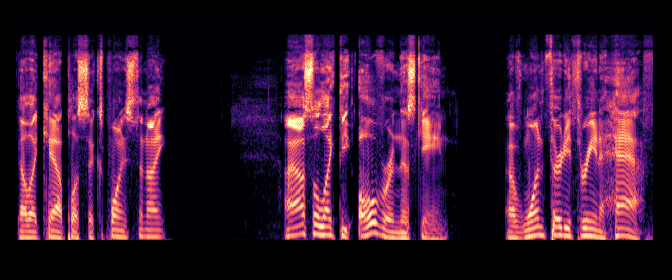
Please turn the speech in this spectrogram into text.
I like Cal plus six points tonight. I also like the over in this game of 133 and a half.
